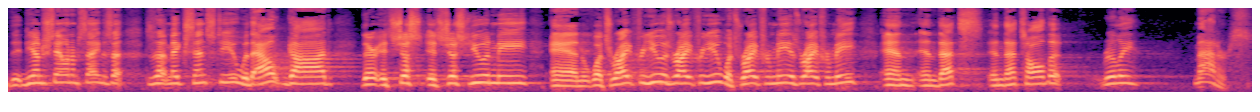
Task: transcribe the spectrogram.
Do you understand what I'm saying? Does that, does that make sense to you? Without God, there, it's, just, it's just you and me, and what's right for you is right for you, what's right for me is right for me, and, and, that's, and that's all that really matters.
